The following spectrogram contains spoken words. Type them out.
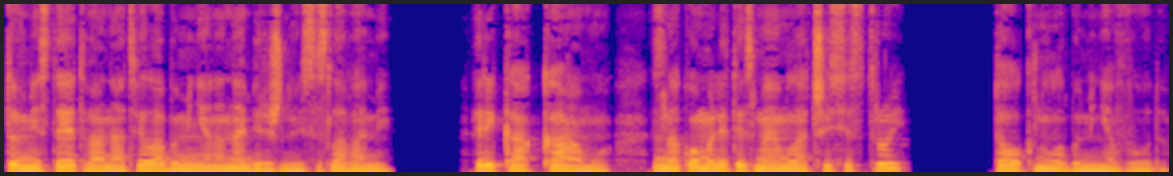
то вместо этого она отвела бы меня на набережную и со словами «Река Каму, знакома ли ты с моей младшей сестрой?» толкнула бы меня в воду.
